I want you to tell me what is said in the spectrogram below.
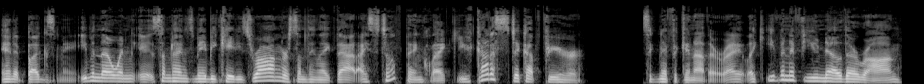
and it bugs me. Even though when it, sometimes maybe Katie's wrong or something like that, I still think like you've got to stick up for your significant other, right? Like even if you know they're wrong,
